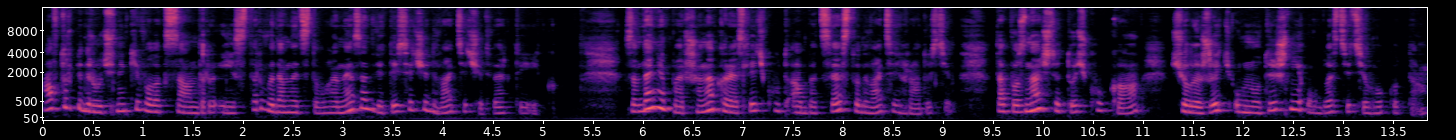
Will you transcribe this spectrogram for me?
Автор підручників Олександр Істер, видавництво Генеза 2024 рік. Завдання перше. Накресліть кут АБЦ 120 градусів та позначте точку К, що лежить у внутрішній області цього кута.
